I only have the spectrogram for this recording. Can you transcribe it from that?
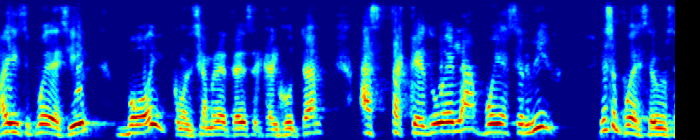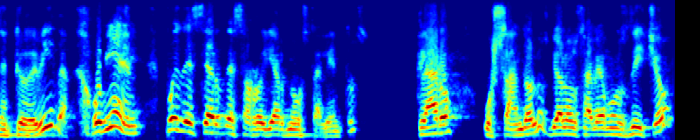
Ahí se puede decir, voy, como decía María Teresa de Calcuta, hasta que duela voy a servir. Eso puede ser un sentido de vida. O bien puede ser desarrollar nuevos talentos, claro, usándolos, ya los habíamos dicho.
